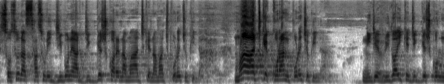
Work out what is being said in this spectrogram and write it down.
শ্বশুর আর শাশুড়ি জীবনে আর জিজ্ঞেস করে না, মা, আজকে নামাজ পড়েছো কি না? মা, আজকে কোরআন পড়েছো কি না? নিজের হৃদয়কে জিজ্ঞেস করুন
